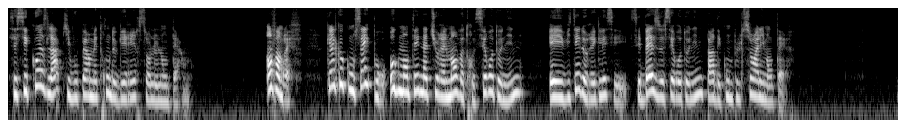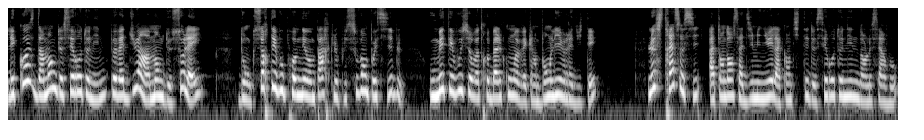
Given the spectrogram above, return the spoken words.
C'est ces causes-là qui vous permettront de guérir sur le long terme. Enfin bref, quelques conseils pour augmenter naturellement votre sérotonine et éviter de régler ces, baisses de sérotonine par des compulsions alimentaires. Les causes d'un manque de sérotonine peuvent être dues à un manque de soleil, donc sortez vous promener au parc le plus souvent possible, ou mettez-vous sur votre balcon avec un bon livre et du thé, le stress aussi a tendance à diminuer la quantité de sérotonine dans le cerveau.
